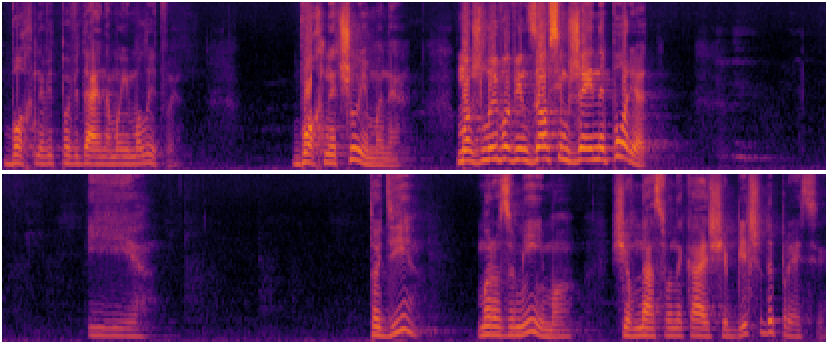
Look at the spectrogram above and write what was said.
Бог не відповідає на мої молитви. Бог не чує мене. Можливо, Він зовсім вже й не поряд. І тоді ми розуміємо, що в нас виникає ще більше депресії.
